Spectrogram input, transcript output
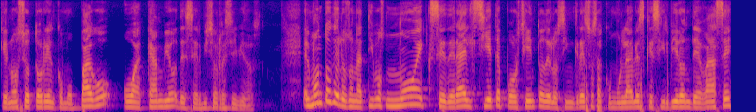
que no se otorguen como pago o a cambio de servicios recibidos. El monto de los donativos no excederá el 7% de los ingresos acumulables que sirvieron de base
